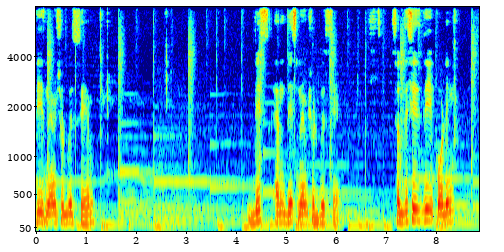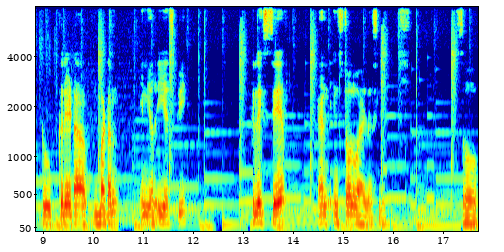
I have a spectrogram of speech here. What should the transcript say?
These names should be same. This and this name should be same. So this is the coding to create a button in your ESP click save and install wirelessly. So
